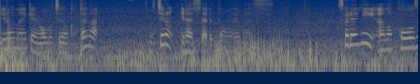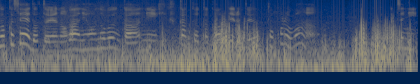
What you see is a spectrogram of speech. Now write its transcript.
いろんな意見をお持ちの方がもちろんいらっしゃると思います。それにあの皇族制度というのが日本の文化に深く関わっているというところは別に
